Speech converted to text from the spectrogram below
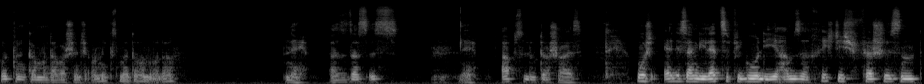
rütteln kann man da wahrscheinlich auch nichts mehr dran, oder? Nee, also das ist. Nee, absoluter Scheiß. Muss ich ehrlich sagen, die letzte Figur, die haben sie richtig verschissen.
